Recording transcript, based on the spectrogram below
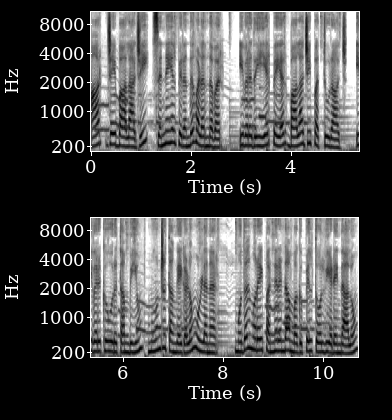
ஆர். ஜே. பாலாஜி சென்னையில் பிறந்து வளர்ந்தவர். இவரது இயற்பெயர் பாலாஜி பத்துராஜ். இவருக்கு ஒரு தம்பியும் மூன்று தங்கைகளும் உள்ளனர். முதல் முறை பன்னிரெண்டாம் வகுப்பில் தோல்வியடைந்தாலும்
